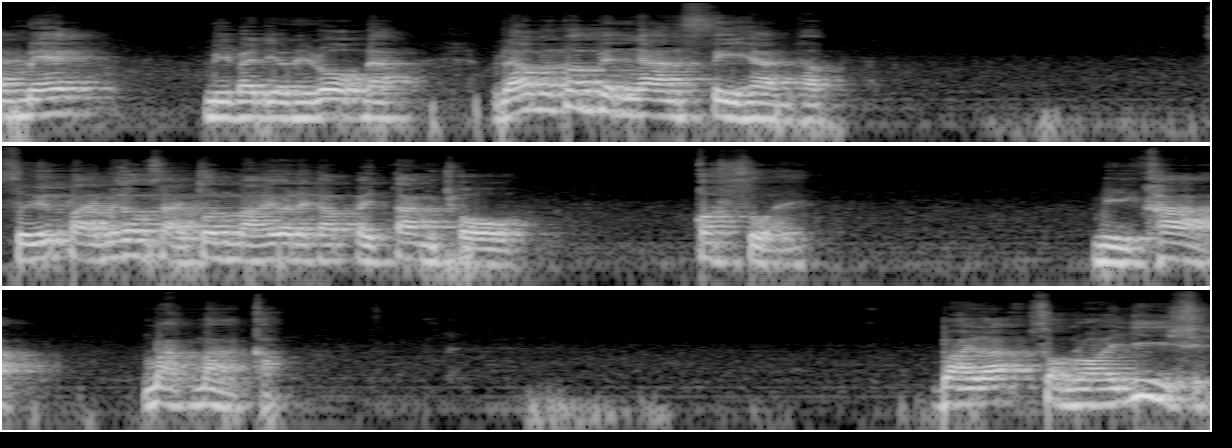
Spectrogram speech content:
นด์เมดมีใบเดียวในโลกนะ แล้วมันก็เป็นงานฟรีแฮนด์ครับ ซื้อไปไม่ต้องใส่ต้นไม้ก็ได้ครับ ไปตั้งโชว์ ก็สวย มีค่ามาก ๆ ครับ ใบละสองร้อยยี่สิบ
